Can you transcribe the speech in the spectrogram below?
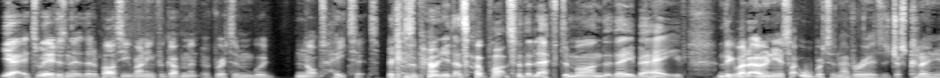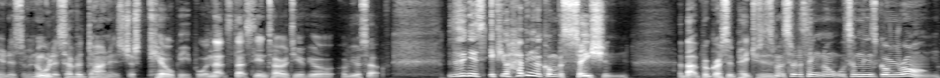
Yeah, it's weird, isn't it, that a party running for government of Britain would not hate it because apparently that's how parts of the left demand that they behave. And think about it only as like all Britain ever is is just colonialism, and all it's ever done is just kill people, and that's that's the entirety of your of yourself. But the thing is, if you're having a conversation about progressive patriotism, I sort of think, no, well, something's gone wrong.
